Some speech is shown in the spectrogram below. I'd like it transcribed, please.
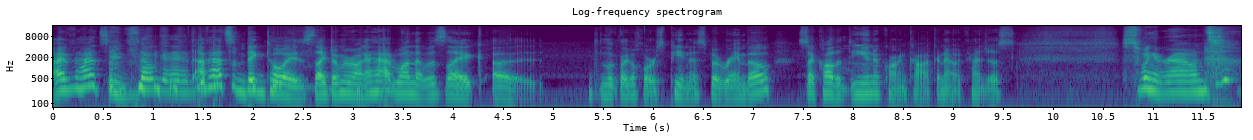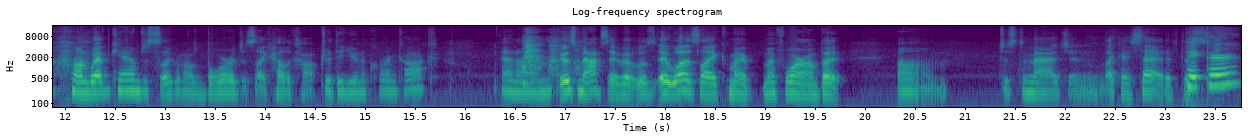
i've had some So good. i've had some big toys like don't be wrong i had one that was like uh looked like a horse penis but rainbow so i called it the unicorn cock and i would kind of just swing it around on webcam just like when i was bored just like helicopter the unicorn cock. And um it was massive. It was it was like my my forearm but um just imagine like i said if this Thicker.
